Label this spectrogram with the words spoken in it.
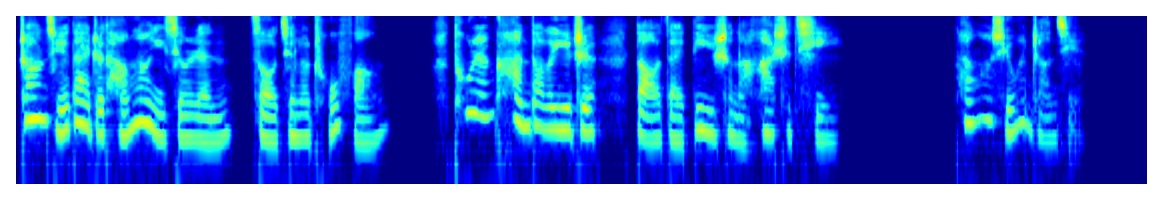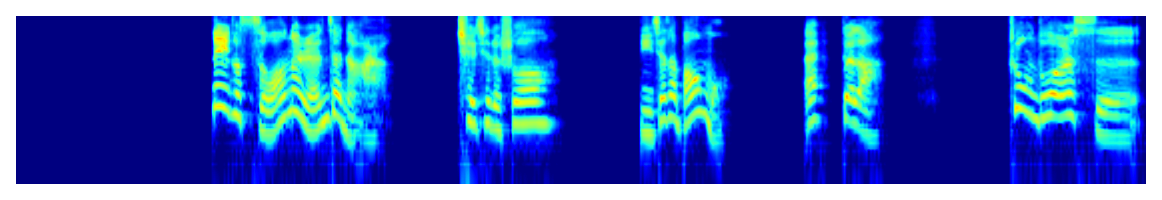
张杰带着唐浪一行人走进了厨房，突然看到了一只倒在地上的哈士奇。唐浪询问张杰：“那个死亡的人在哪儿啊？确切的说，你家的保姆。哎，对了，中毒而死，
